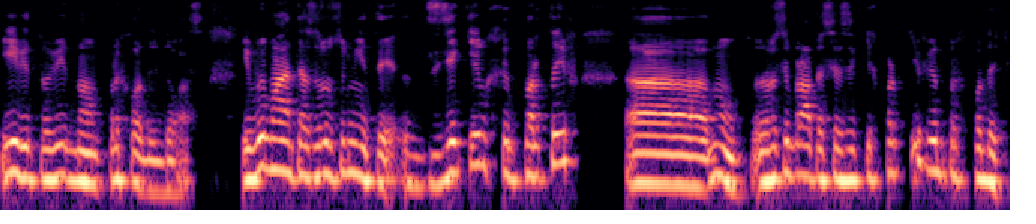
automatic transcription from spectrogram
і відповідно приходить до вас. І ви маєте зрозуміти, з яких портів, е, ну, розібратися, з яких портів він приходить,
